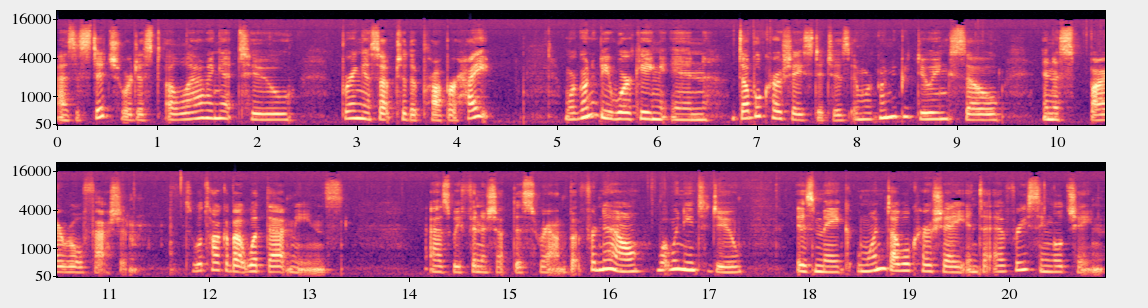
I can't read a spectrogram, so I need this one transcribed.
as a stitch, we're just allowing it to bring us up to the proper height. We're going to be working in double crochet stitches, and we're going to be doing so in a spiral fashion. So we'll talk about what that means as we finish up this round. But for now, what we need to do is make one double crochet into every single chain.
